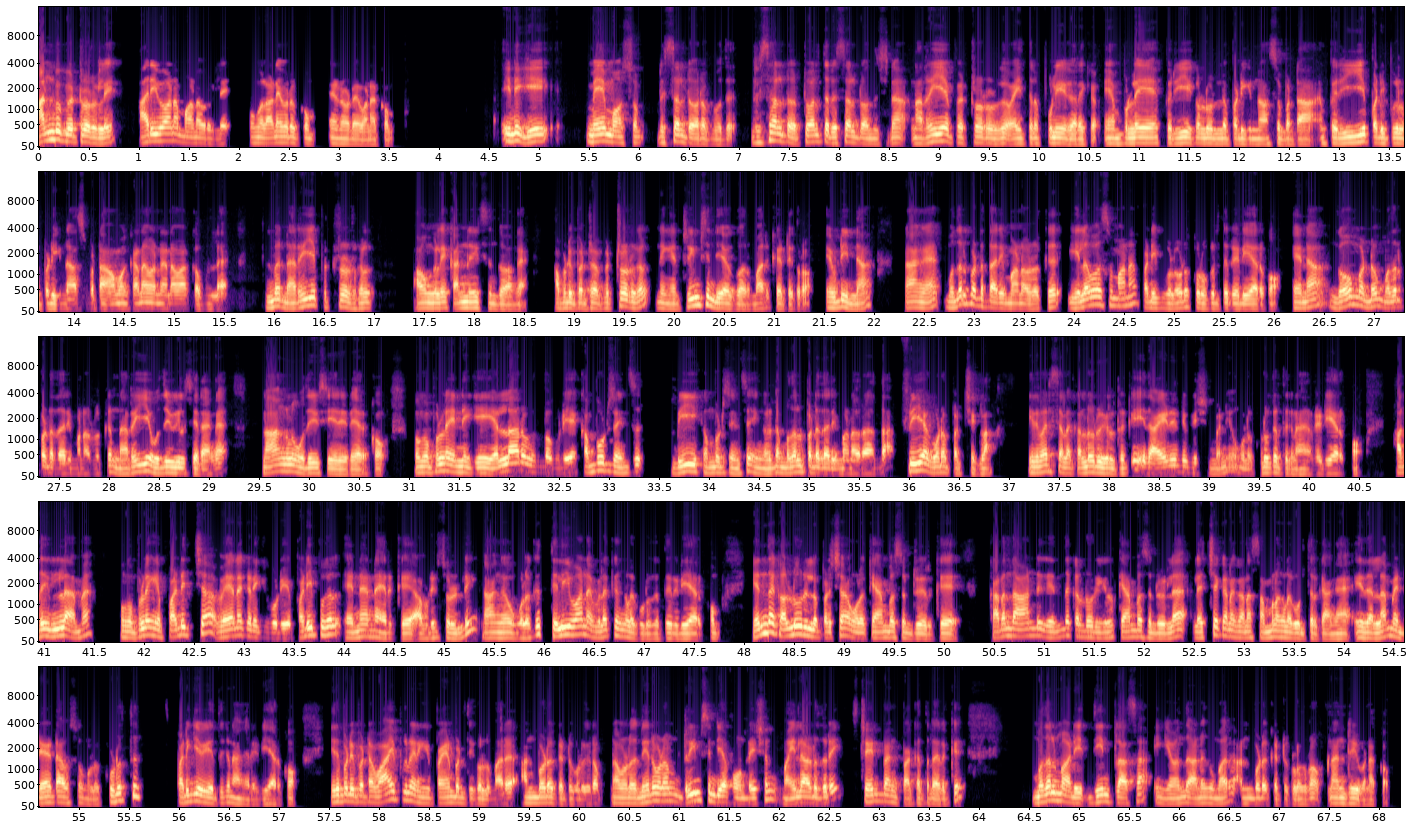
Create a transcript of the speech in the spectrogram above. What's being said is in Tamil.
அன்பு பெற்றோர்களே அறிவான மாணவர்களே உங்கள் அனைவருக்கும் என்னுடைய வணக்கம். இன்னைக்கு மே மாதம் ரிசல்ட் வரப்போகுது. ரிசல்ட் டுவெல்த் ரிசல்ட் வந்துச்சுன்னா நிறைய பெற்றோர்கள் வயிற்றுல புளிய கரைக்கும். என் பிள்ளைய பெரிய கல்லூரியில் படிக்கணும்னு ஆசைப்பட்டான். பெரிய படிப்புகள் படிக்கணும்னு ஆசைப்பட்டான். அவன் கனவை நினைவாக்க முடியல. இந்த மாதிரி நிறைய பெற்றோர்கள் அவங்களே கண்ணீர் சிந்துவாங்க. அப்படிப்பட்ட பெற்றோர்கள் நீங்கள் ட்ரீம்ஸ் இந்தியாவுக்கு ஒரு மாதிரி கேட்டுக்கிறோம். எப்படின்னா நாங்கள் முதல் பட்டதாரி மாணவருக்கு இலவசமான படிப்புகளோடு கொடுக்கறது ரெடியாக இருக்கும். ஏன்னா கவர்மெண்ட்டும் முதல் பட்டதாரி மாணவர்களுக்கு நிறைய உதவிகள் செய்கிறாங்க நாங்களும் உதவி செய்கிறே இருக்கோம். உங்கள் பிள்ளை இன்னைக்கு எல்லாரும் விரும்பக்கூடிய computer science BE computer science எங்கள்கிட்ட முதல் பட்டதாரி மாணவராக இருந்தால் ஃப்ரீயாக கூட படிச்சுக்கலாம். இது மாதிரி சில கல்லூரிகள் இருக்குது இதை ஐடென்டிஃபிகேஷன் பண்ணி உங்களுக்கு கொடுக்கறதுக்கு நாங்கள் ரெடியாக இருக்கோம். அது இல்லாமல் உங்கள் பிள்ளைங்க படித்தா வேலை கிடைக்கக்கூடிய படிப்புகள் என்னென்ன இருக்குது அப்படின்னு சொல்லி நாங்கள் உங்களுக்கு தெளிவான விளக்கங்களை கொடுக்கறதுக்கு ரெடியாக இருக்கும். எந்த கல்லூரியில் படித்தா உங்களுக்கு கேம்பஸ் இன்டர்வியூ இருக்குது கடந்த ஆண்டு எந்த கல்லூரிகள் கேம்பஸ் இன்டர்வியூல லட்சக்கணக்கான சம்பளங்களை கொடுத்துருக்காங்க? இதெல்லாமே டேட்டாஸ் உங்களுக்கு கொடுத்து படிக்க வைக்கிறதுக்கு நாங்கள் ரெடியாக இருக்கோம். இதுபடிப்பட்ட வாய்ப்புகளை நீங்கள் பயன்படுத்திக் கொள்ளுமாறு அன்போடு கேட்டுக்கொள்கிறோம். நம்மளோட நிறுவனம் dreams India foundation Mayiladuthurai state bank பக்கத்தில் இருக்கு. முதல் மாடி தீன் பிளாசா இங்கே வந்து அணுகுமாறு அன்போடு கேட்டுக்கொள்கிறோம். நன்றி வணக்கம்.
